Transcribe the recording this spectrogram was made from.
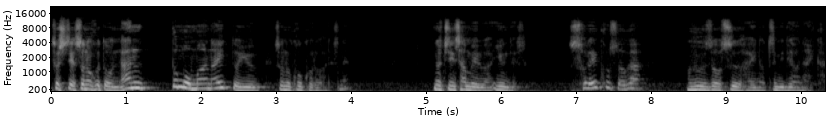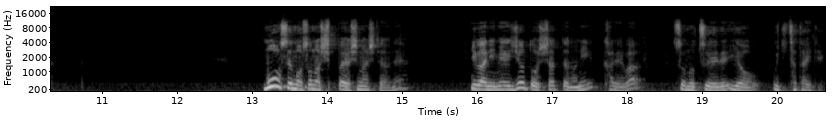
そしてそのことを何とも思わないというその心はですね後にサムエルは言うんです。それこそが偶像崇拝の罪ではないか。モーセもその失敗をしましたよね。岩に命じようとおっしゃったのに彼はその杖で岩を打ち叩いていく。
